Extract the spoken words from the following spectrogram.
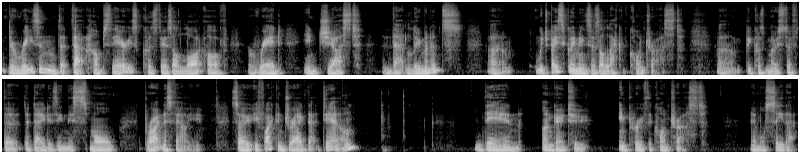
the reason that that hump's there is because there's a lot of red in just that luminance, um, which basically means there's a lack of contrast um, because most of the, the data is in this small brightness value. So if I can drag that down, then I'm going to improve the contrast. And we'll see that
